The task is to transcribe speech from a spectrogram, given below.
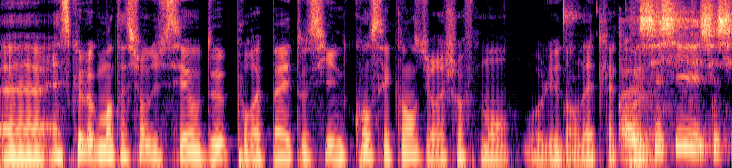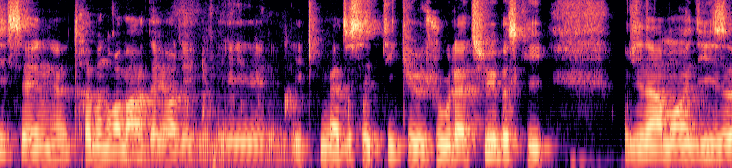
Euh, est-ce que l'augmentation du CO2 pourrait pas être aussi une conséquence du réchauffement, au lieu d'en être la cause? Si, si, si, si c'est une très bonne remarque. D'ailleurs, les, les, les climato-sceptiques jouent là-dessus, parce qu'ils généralement ils disent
